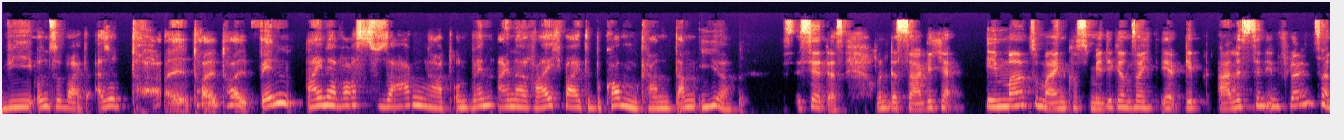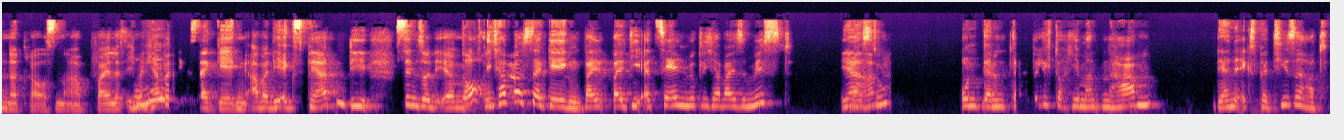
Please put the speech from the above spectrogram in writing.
Wie und so weiter. Also toll, toll, toll. Wenn einer was zu sagen hat und wenn einer Reichweite bekommen kann, dann ihr. Das ist ja das. Und das sage ich ja immer zu meinen Kosmetikern, sage ich, ihr gebt alles den Influencern da draußen ab. Weil es, ich meine, ich Mhm. habe ja nichts dagegen, aber die Experten, die sind so ihrem Doch, ich habe was dagegen, weil, weil die erzählen möglicherweise Mist. ja, Weißt du? Und dann, dann will ich doch jemanden haben, der eine Expertise hat,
